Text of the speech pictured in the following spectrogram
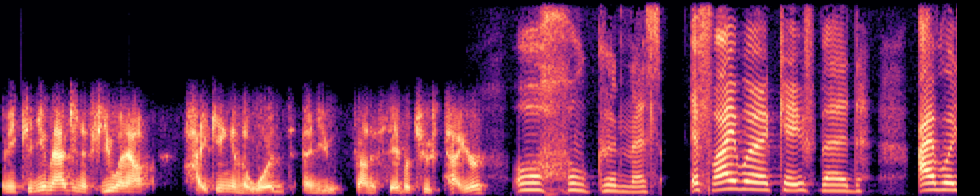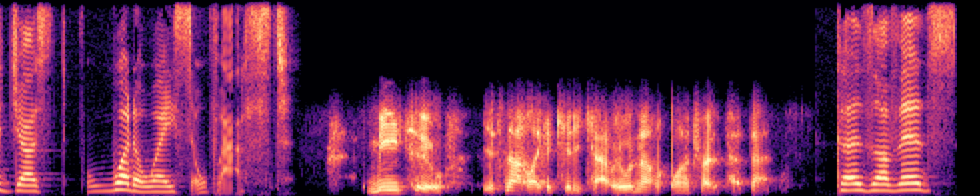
I mean, can you imagine if you went out hiking in the woods and you found a saber-toothed tiger? Oh, oh goodness. If I were a cave caveman, I would just run away so fast. Me too. It's not like a kitty cat. We would not want to try to pet that. Because of its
